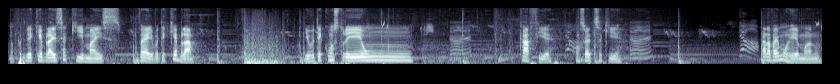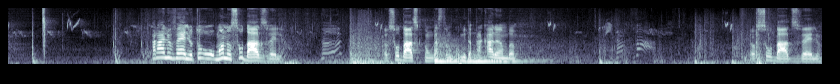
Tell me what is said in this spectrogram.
Eu poderia quebrar esse aqui, mas... Velho, vou ter que quebrar. E eu vou ter que construir um... Cafia. Conserta isso aqui. O cara vai morrer, mano. Caralho, velho, eu tô... Mano, os soldados, velho. É os soldados que estão gastando comida pra caramba. É os soldados, velho.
